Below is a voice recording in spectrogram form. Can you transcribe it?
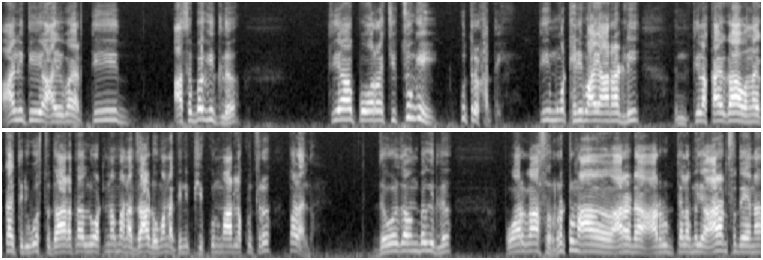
आली ती आई बाहेर ती असं बघितलं त्या पोराची चुंगी कुत्रं खाते. ती मोठ्याने बाई आराडली तिला काय गावाला काहीतरी वस्तू दारातला लोटणं म्हणा जाडो म्हणा तिने फिकून मारला कुत्रं पळालं. जवळ जाऊन बघितलं पोरग असं रटून आ- आराड आरूड त्याला म्हणजे आराडसुद्धा येणार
